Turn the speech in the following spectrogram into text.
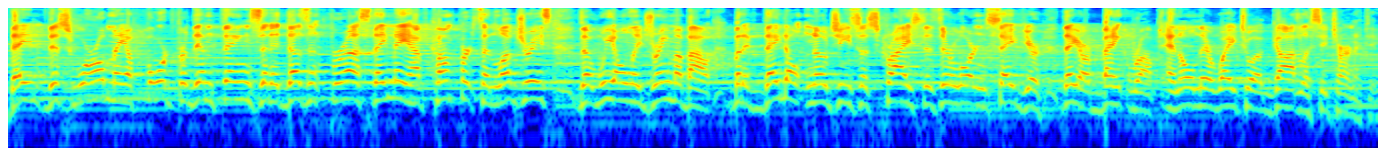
they, this world may afford for them things that it doesn't for us. They may have comforts and luxuries that we only dream about. But if they don't know Jesus Christ as their Lord and Savior, they are bankrupt and on their way to a godless eternity.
